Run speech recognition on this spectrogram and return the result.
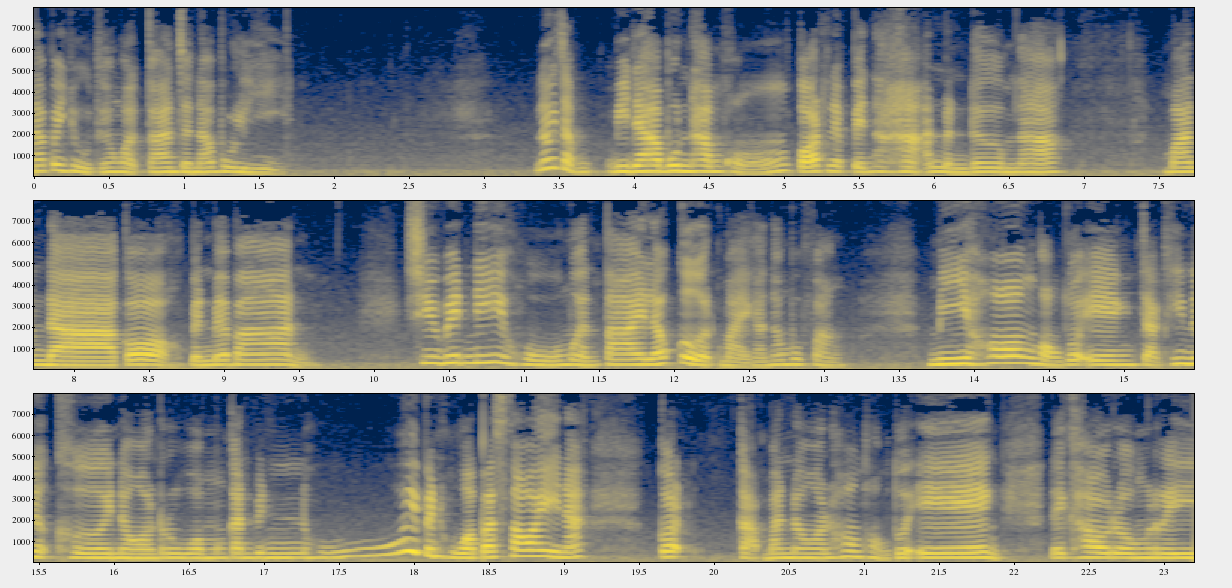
นะไปอยู่จังหวัดกาญจนบุรี เนื่องจากบิดาบุญธรรมของก๊อตเนี่ยเป็นทหารเหมือนเดิมนะคะมารดาก็เป็นแม่บ้าน ชีวิตนี่โหเหมือนตายแล้วเกิดใหม่กันท่านผู้ฟัง มีห้องของตัวเองจากที่เคยนอนรวมกันเป็นหูยเป็นหัวปลาสร้อยนะ ก็กลับมานอนห้องของตัวเอง ได้เข้าโรงเรี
